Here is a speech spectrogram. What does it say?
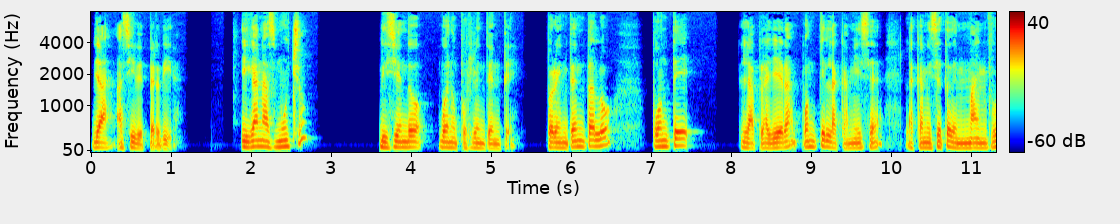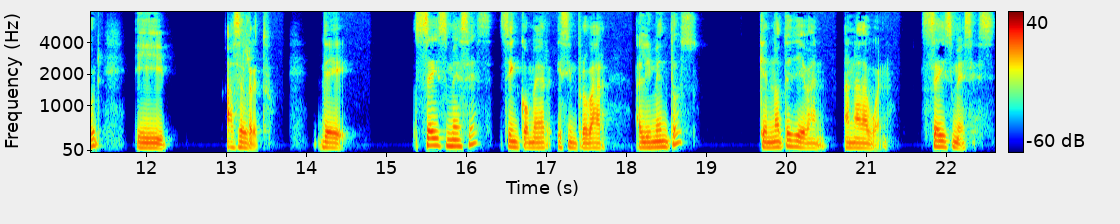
Ya, así de perdida. Y ganas mucho diciendo, bueno, pues lo intenté. Pero inténtalo, ponte la playera, ponte la camisa, la camiseta de Mindfood y haz el reto. De seis meses sin comer y sin probar alimentos que no te llevan a nada bueno. Seis meses.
